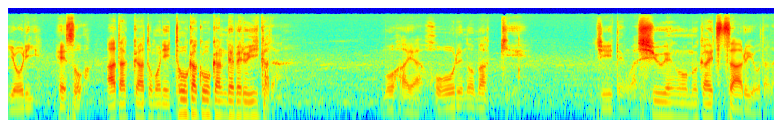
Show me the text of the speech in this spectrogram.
よりへそアタッカーともに10日交換レベル以下だ。もはやホールの末期。G 点は終焉を迎えつつあるようだな。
